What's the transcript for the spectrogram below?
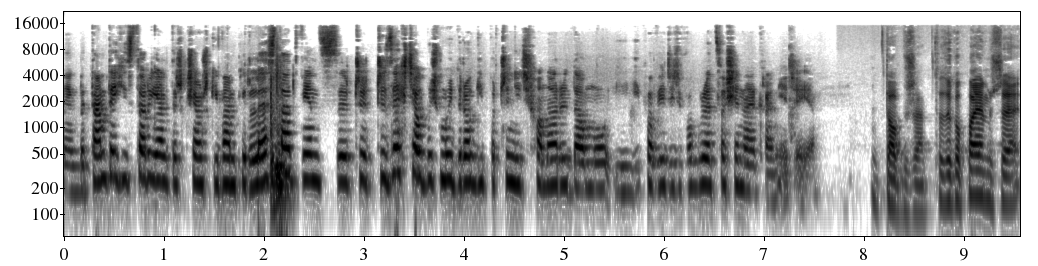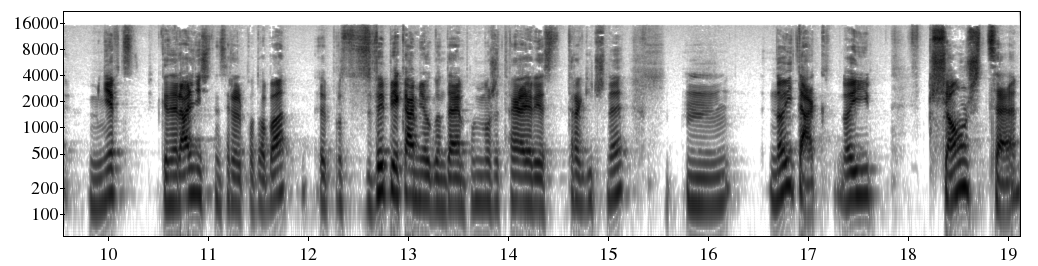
jakby tamtej historii, ale też książki Wampir Lestat, więc y, czy, czy zechciałbyś, mój drogi, poczynić honory domu i, i powiedzieć w ogóle, co się na ekranie dzieje? Dobrze, to tylko powiem, że mnie generalnie się ten serial podoba. Y, po prostu z wypiekami oglądałem, pomimo że trailer jest tragiczny. Mm, no i tak, no i w książce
